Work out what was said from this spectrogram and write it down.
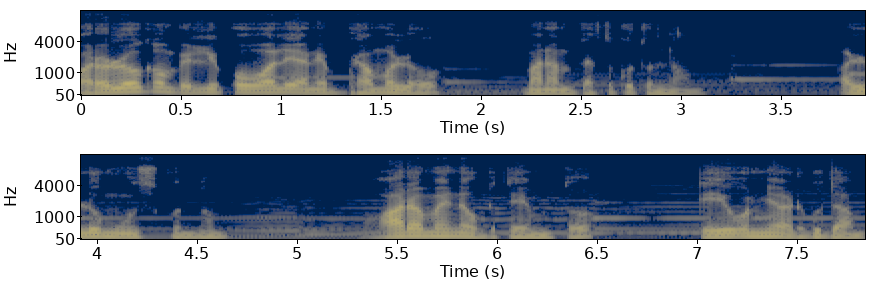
పరలోకం వెళ్ళిపోవాలి అనే భ్రమలో మనం బ్రతుకుతున్నాం. కళ్ళు మూసుకుందాం. భారమైన హృదయంతో దేవుణ్ణి అడుగుదాం.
